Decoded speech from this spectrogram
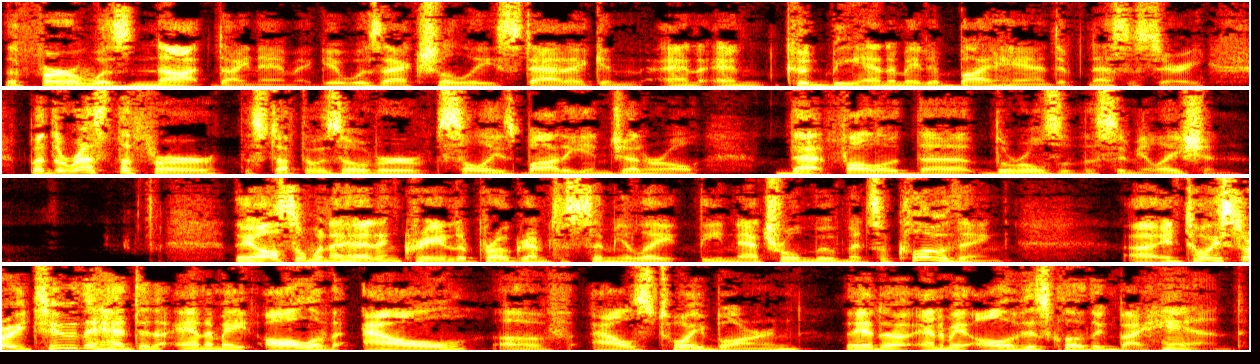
the fur was not dynamic. It was actually static and, and, and could be animated by hand if necessary. But the rest of the fur, the stuff that was over Sully's body in general, that followed the, the rules of the simulation. They also went ahead and created a program to simulate the natural movements of clothing. Uh, in Toy Story 2, they had to animate all of Al, of Al's Toy Barn. They had to animate all of his clothing by hand.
